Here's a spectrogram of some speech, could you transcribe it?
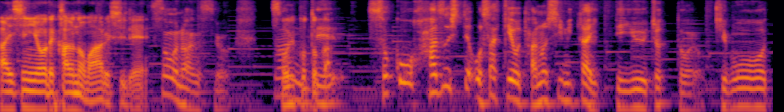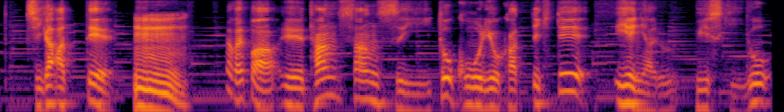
配信用で買うのもあるしで、そうなんですよ。そういうことか。そこを外してお酒を楽しみたいっていうちょっと希望値があって、うん。だからやっぱ、えー炭酸水と氷を買ってきて、家にあるウイスキーを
